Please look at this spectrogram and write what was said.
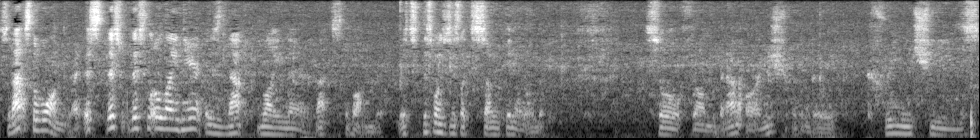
So that's the one, right? This this this little line here is that line there. That's the bottom bit. It's this one's just like sunk in a little bit. So from banana orange, we're gonna go cream cheese,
